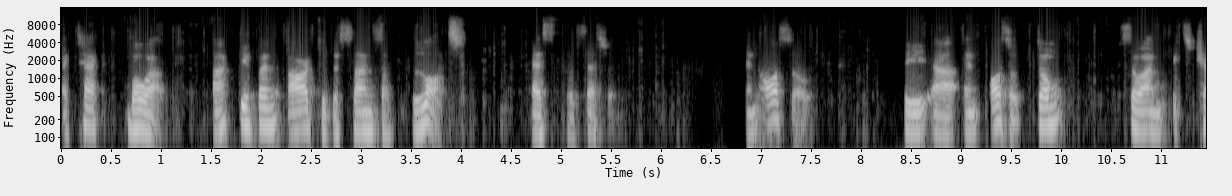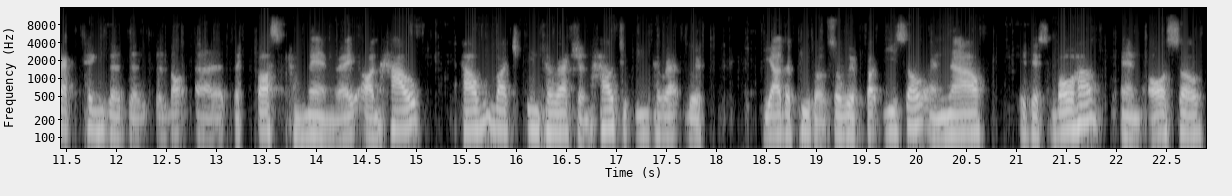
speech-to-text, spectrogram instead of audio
attack Moab. I've given Ar to the sons of Lot as possession. And also, the uh, and also don't so I'm extracting the the the, uh, the God's command right on how how much interaction, how to interact with the other people. So we've got Esau, and now it is Moab, and also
